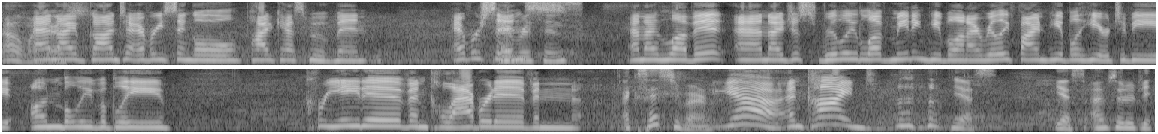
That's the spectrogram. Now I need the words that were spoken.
Oh my and gosh. I've gone to every single podcast movement ever since. Ever since. And I love it. And I just really love meeting people. And I really find people here to be unbelievably creative and collaborative and Accessible. yeah, and kind. Yes. Yes, absolutely.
